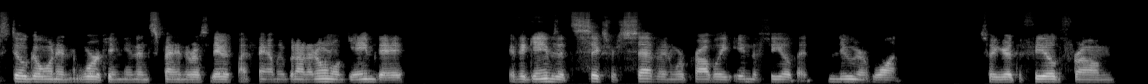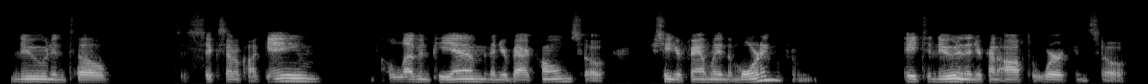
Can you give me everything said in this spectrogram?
still going in and working and then spending the rest of the day with my family. But on a normal game day, if the game's at six or seven, we're probably in the field at noon or one. So you're at the field from noon until six, seven o'clock game, 11 p.m., and then you're back home. So you're seeing your family in the morning from eight to noon, and then you're kind of off to work. And so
